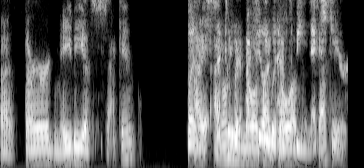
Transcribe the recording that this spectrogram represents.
A third, maybe a second. But I- I don't even know I feel if like I'd would have go to up be to next second. year.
